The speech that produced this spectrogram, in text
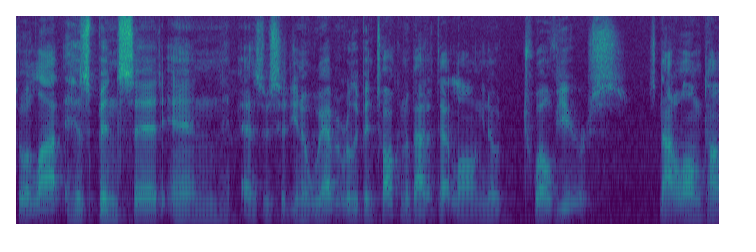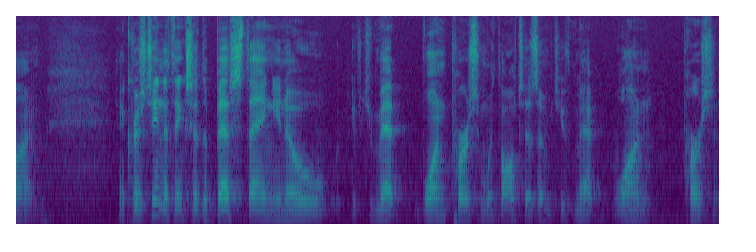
So a lot has been said, and as we said, you know, we haven't really been talking about it that long, you know, 12 years. It's not a long time. And Christine, I think, said the best thing, you know, if you met one person with autism, you've met one person.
